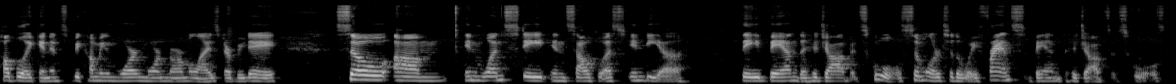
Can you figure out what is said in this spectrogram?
public, and it's becoming more and more normalized every day. So, um, in one state in southwest India, they banned the hijab at schools, similar to the way France banned the hijabs at schools.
